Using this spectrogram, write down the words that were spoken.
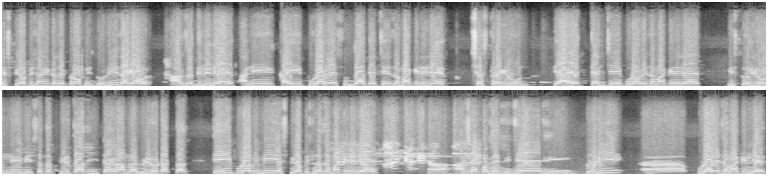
एस पी ऑफिस आणि कलेक्टर ऑफिस दोन्ही जाग्यावर अर्ज दिलेले आहेत आणि काही पुरावे सुद्धा त्याचे जमा केलेले आहेत. शस्त्र घेऊन ते आहेत त्यांचे पुरावे जमा केलेले आहेत. पिस्तूल घेऊन नेहमी सतत फिरतात इंस्टाग्रामला व्हिडिओ टाकतात. तेही पुरावे मी एस पी ऑफिसला जमा केलेले आहेत. अशा पद्धतीचे मी दोन्ही पुरावे जमा केलेले आहेत.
